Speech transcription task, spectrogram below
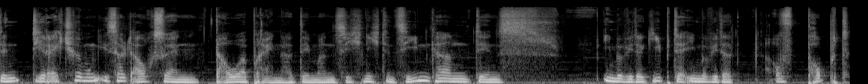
Denn die Rechtschreibung ist halt auch so ein Dauerbrenner, dem man sich nicht entziehen kann, den es immer wieder gibt, der immer wieder aufpoppt.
